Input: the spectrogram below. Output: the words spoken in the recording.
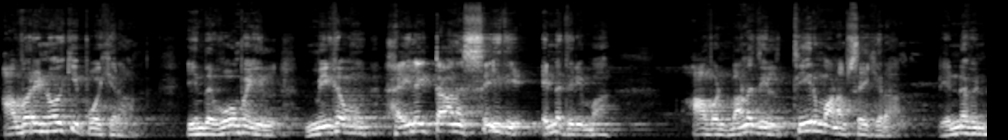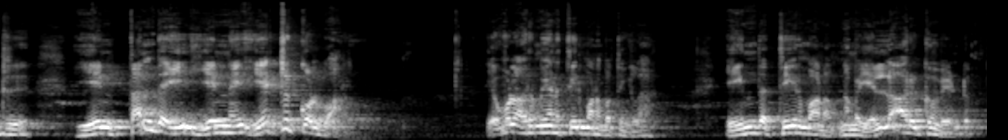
அவரை நோக்கி போகிறான். இந்த ஓமையில் மிகவும் ஹைலைட்டான செய்தி என்ன தெரியுமா? அவன் மனதில் தீர்மானம் செய்கிறான். என்னவென்று? என் தந்தை என்னை ஏற்றுக்கொள்வார். எவ்வளோ அருமையான தீர்மானம் பார்த்தீங்களா? இந்த தீர்மானம் நம்ம எல்லாருக்கும் வேண்டும்.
